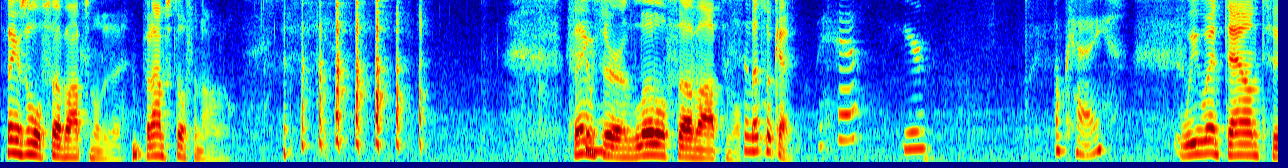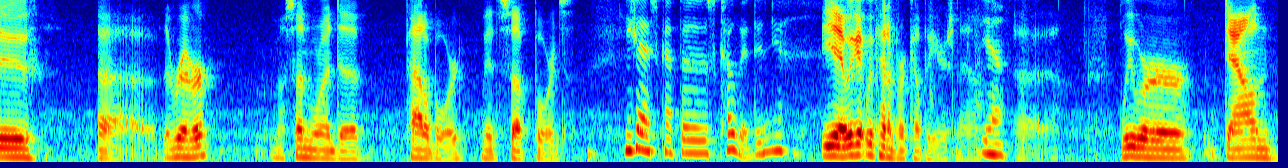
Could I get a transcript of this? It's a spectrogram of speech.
Things are a little suboptimal today, but I'm still phenomenal. Things So- are a little suboptimal. so- That's okay. Yeah, you're okay. We went down to uh, the river. My son wanted to paddleboard. We had sup boards. You guys got those COVID, didn't you? Yeah, we get, we've had them for a couple of years now. Yeah. We were down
